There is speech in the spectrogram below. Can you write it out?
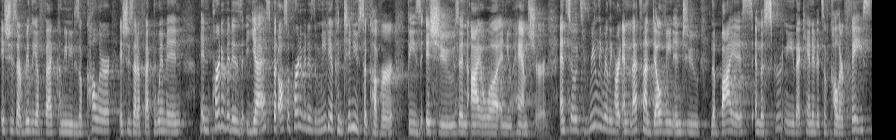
issues that really affect communities of color, issues that affect women. And part of it is yes, but also part of it is the media continues to cover these issues in Iowa and New Hampshire. And so it's really, really hard. And that's not delving into the bias and the scrutiny that candidates of color face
